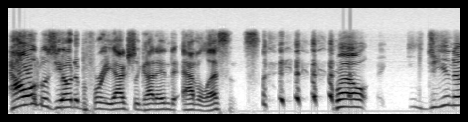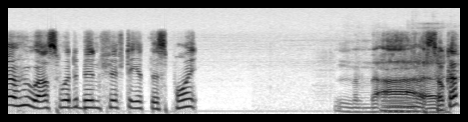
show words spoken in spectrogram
how old was Yoda before he actually got into adolescence? Well, do you know who else would have been 50 at this point? uh, uh, Ahsoka.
